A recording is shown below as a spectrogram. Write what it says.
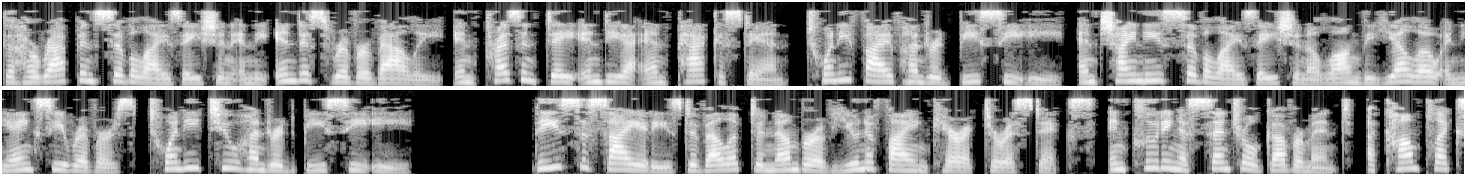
the Harappan civilization in the Indus River Valley in present-day India and Pakistan 2500 BCE, and Chinese civilization along the Yellow and Yangtze rivers 2200 BCE. These societies developed a number of unifying characteristics, including a central government, a complex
